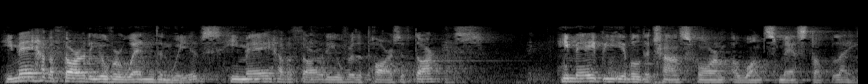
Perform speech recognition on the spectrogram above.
he may have authority over wind and waves, he may have authority over the powers of darkness, he may be able to transform a once messed up life.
